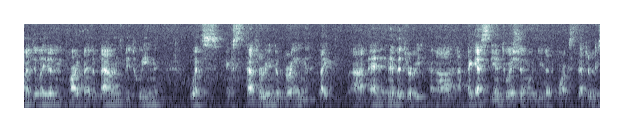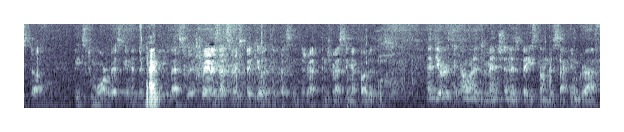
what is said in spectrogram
modulated in part by the balance between what's excitatory in the brain, like uh, and inhibitory. Uh, I guess the intuition would be that more excitatory stuff leads to more risk, and inhibitory Right. less risk. Anyways, that's very speculative, but it's an inter- interesting hypothesis. And the other thing I wanted to mention is based on the second graph.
